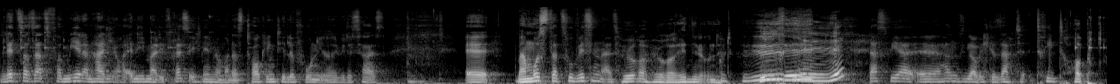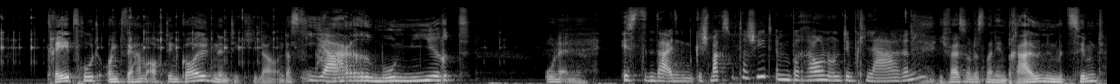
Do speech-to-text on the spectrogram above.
letzter Satz von mir, dann halte ich auch endlich mal die Fresse. Ich nehme nochmal das Talking-Telefon oder wie das heißt. Äh, man muss dazu wissen, als Hörer, Hörerinnen und, Hörer, dass wir, äh, haben Sie, glaube ich, gesagt, Tritop Grapefruit und wir haben auch den goldenen Tequila und das Ja. harmoniert ohne Ende. Ist denn da ein Geschmacksunterschied im Braunen und dem Klaren? Ich weiß nur, dass man den braunen mit Zimt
